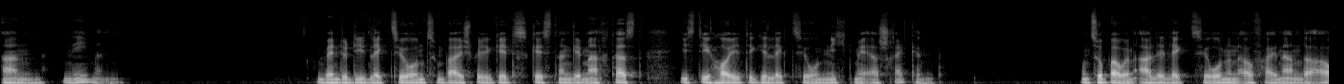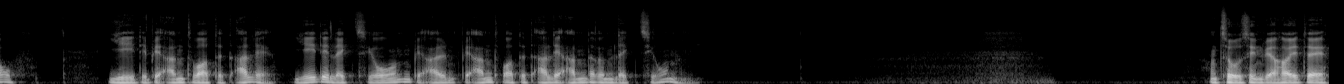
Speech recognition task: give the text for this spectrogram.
annehmen. Und wenn du die Lektion zum Beispiel gestern gemacht hast, ist die heutige Lektion nicht mehr erschreckend. Und so bauen alle Lektionen aufeinander auf. Jede beantwortet alle. Jede Lektion beantwortet alle anderen Lektionen. Und so sind wir heute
